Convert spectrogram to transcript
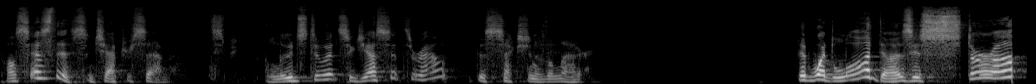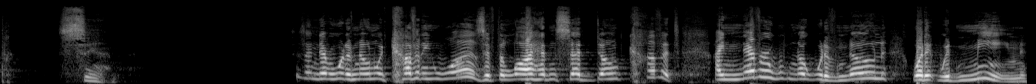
Paul says this in chapter 7. It alludes to it, suggests it throughout this section of the letter. That what law does is stir up sin. Says, I never would have known what coveting was if the law hadn't said, don't covet. I never would have known what it would mean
